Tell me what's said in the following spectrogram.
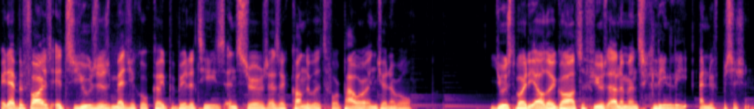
It amplifies its user's magical capabilities and serves as a conduit for power in general. Used by the Elder Gods to fuse elements cleanly and with precision.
